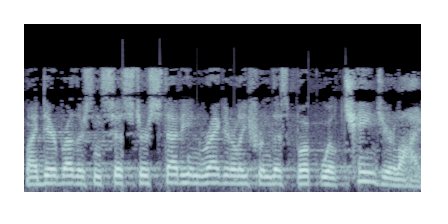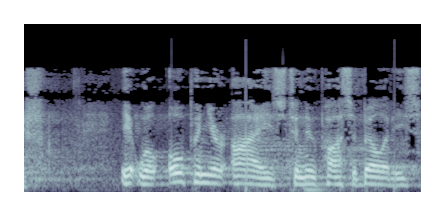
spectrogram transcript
My dear brothers and sisters, studying regularly from this book will change your life. It will open your eyes to new possibilities.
